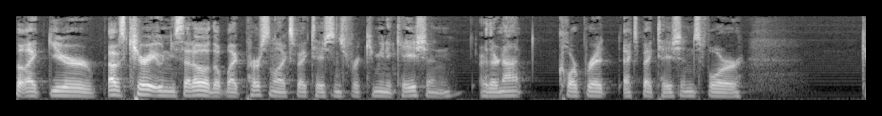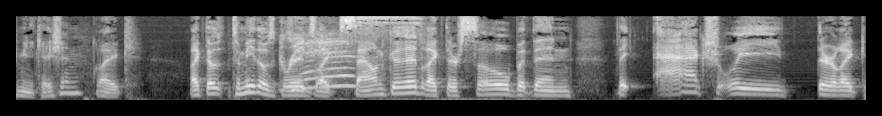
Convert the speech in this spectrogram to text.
but like you're, I was curious when you said, oh, the like personal expectations for communication, are there not corporate expectations for communication? Like, like those, to me, those grids yes. like sound good. Like they're so, but then they actually they're like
